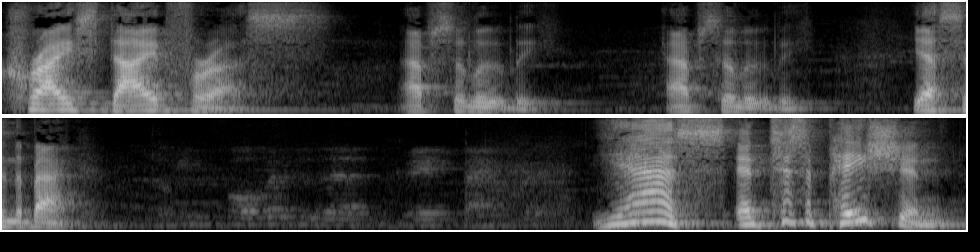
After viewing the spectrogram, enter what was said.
Christ died for us. Absolutely, absolutely. Yes, in the back. Yes, anticipation.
